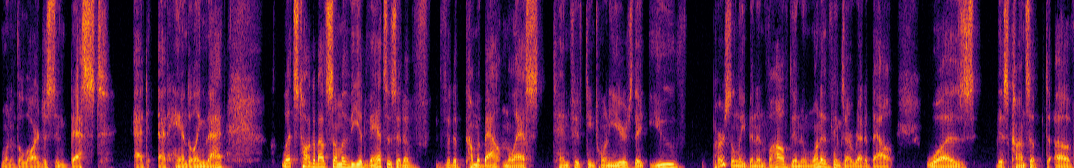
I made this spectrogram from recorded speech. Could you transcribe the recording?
one of the largest and best at, at handling that. Let's talk about some of the advances that have, that have come about in the last 10, 15, 20 years that you've personally been involved in. And one of the things I read about was this concept of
